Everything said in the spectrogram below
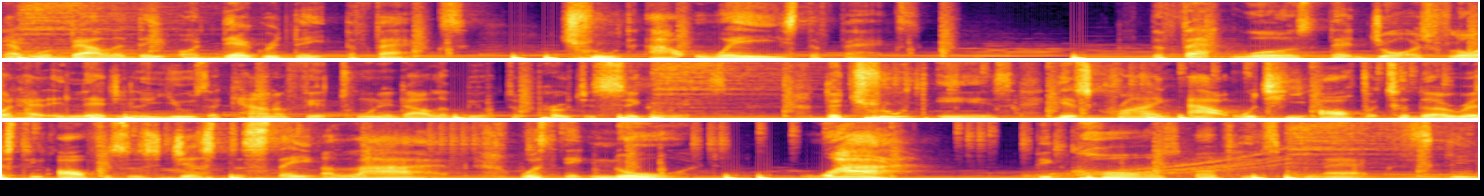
that will validate or degrade the facts. Truth outweighs the facts. The fact was that George Floyd had allegedly used a counterfeit $20 bill to purchase cigarettes. The truth is, his crying out, which he offered to the arresting officers just to stay alive, was ignored. Why? Because of his black skin.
